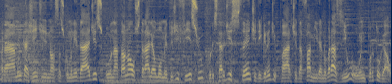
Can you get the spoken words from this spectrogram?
Para muita gente de nossas comunidades, o Natal na Austrália é um momento difícil por estar distante de grande parte da família no Brasil ou em Portugal.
